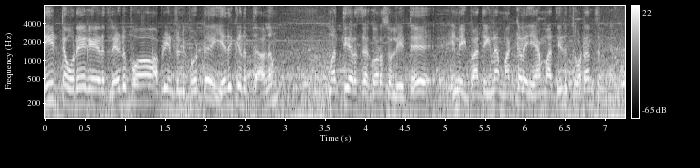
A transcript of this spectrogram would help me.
நீட்டை ஒரே கையெழுத்தில் எடுப்போம் அப்படின்னு சொல்லி போட்டு எதுக்கு எடுத்தாலும் மத்திய அரசை குறை சொல்லிட்டு இன்னைக்கு பார்த்தீங்கன்னா மக்களை ஏமாத்திட்டு தொடர்ந்து இருக்காங்க.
